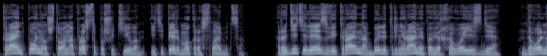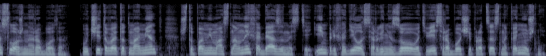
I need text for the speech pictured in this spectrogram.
Крайн понял, что она просто пошутила, и теперь мог расслабиться. Родители Эзви Крайна были тренерами по верховой езде. Довольно сложная работа, учитывая тот момент, что помимо основных обязанностей им приходилось организовывать весь рабочий процесс на конюшне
